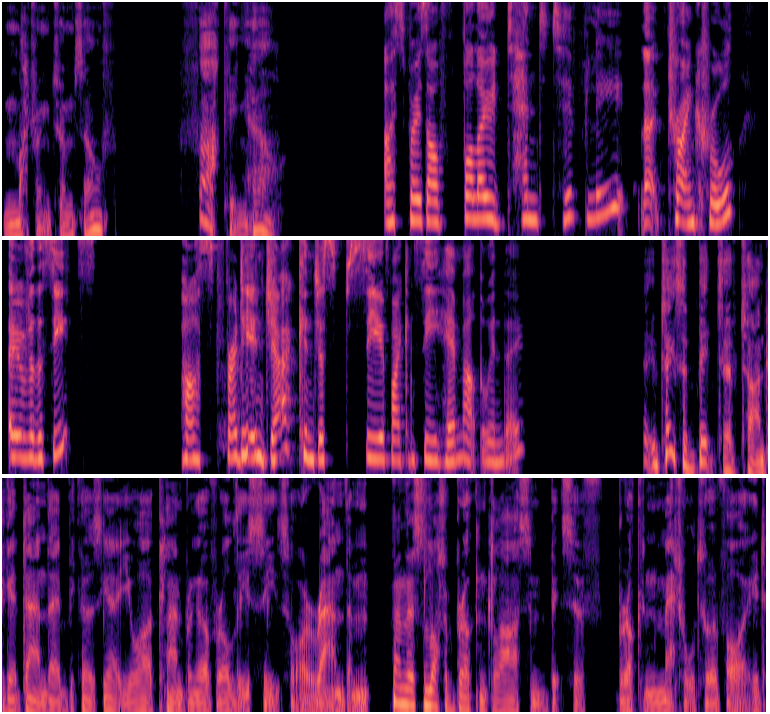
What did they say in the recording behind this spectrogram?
muttering to himself, Fucking hell. I suppose I'll follow tentatively, like try and crawl over the seats past Freddie and Jack and just see if I can see him out the window. It takes a bit of time to get down there because, yeah, you are clambering over all these seats or around them. And there's a lot of broken glass and bits of broken metal to avoid.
